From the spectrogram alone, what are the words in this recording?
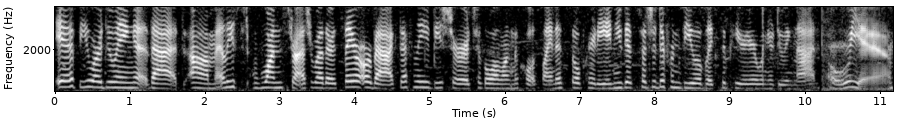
if you are doing that um, at least one stretch whether it's there or back definitely be sure to go along the coastline it's so pretty and you get such a different view of Lake Superior when you're doing that oh yeah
